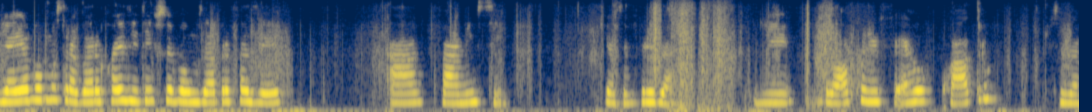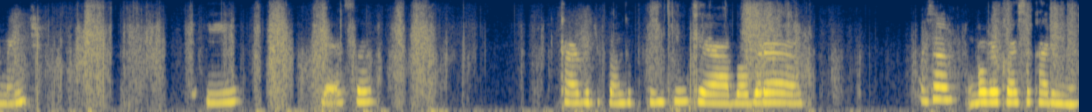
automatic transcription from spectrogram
E aí eu vou mostrar agora quais itens você vai usar para fazer a farm em si. Que você vai precisar de bloco de ferro 4, precisamente. E dessa carva de pumpkin, que é a abóbora... Essa abóbora com essa carinha.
